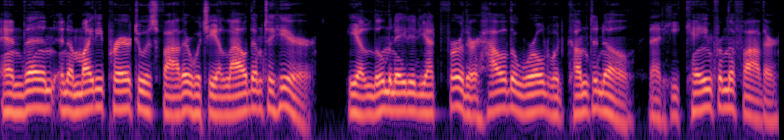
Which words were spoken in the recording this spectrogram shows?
And then, in a mighty prayer to his Father, which he allowed them to hear, he illuminated yet further how the world would come to know that he came from the Father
